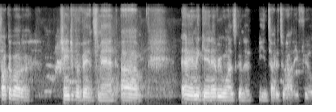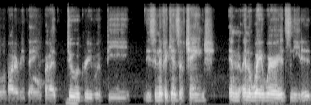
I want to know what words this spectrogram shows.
talk about a change of events man. Um and again, everyone's going to be entitled to how they feel about everything. But I do agree with the the significance of change in in a way where it's needed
